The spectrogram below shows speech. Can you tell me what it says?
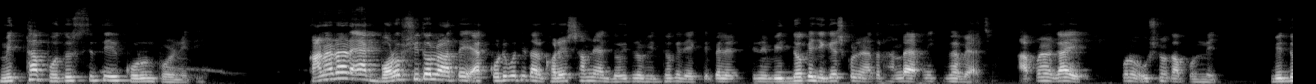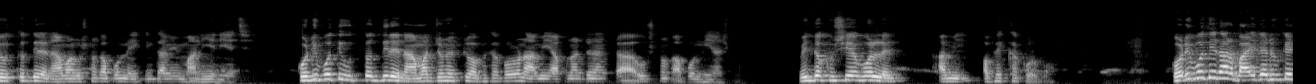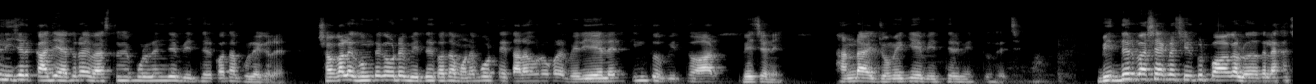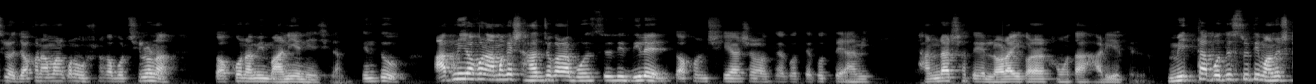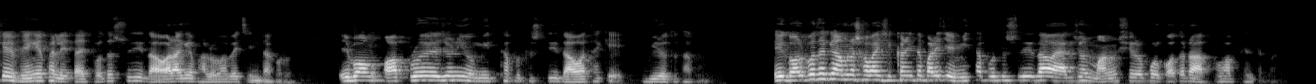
মিথ্যা প্রতিশ্রুতির করুণ পরিণতি। কানাডার এক বরফ শীতল রাতে এক কোটিপতি তার ঘরের সামনে এক দরিদ্র বৃদ্ধকে দেখতে পেলেন। তিনি বৃদ্ধকে জিজ্ঞেস করলেন, এত ঠান্ডায় আপনি কীভাবে আছেন? আপনার গায়ে কোনো উষ্ণ কাপড় নেই। বৃদ্ধ উত্তর দিলেন, আমার উষ্ণ কাপড় নেই, কিন্তু আমি মানিয়ে নিয়েছি। কোটিপতি উত্তর দিলেন, আমার জন্য একটু অপেক্ষা করুন, আমি আপনার জন্য একটা উষ্ণ কাপড় নিয়ে আসব। বৃদ্ধ খুশি হয়ে বললেন, আমি অপেক্ষা করব। কোটিপতি তার বাড়িতে ঢুকে নিজের কাজে এতটাই ব্যস্ত হয়ে পড়লেন যে বৃদ্ধের কথা ভুলে গেলেন। সকালে ঘুম থেকে উঠে বৃদ্ধের কথা মনে পড়তে তাড়াহুড়ো করে বেরিয়ে এলেন, কিন্তু বৃদ্ধ আর বেঁচে নেই। ঠান্ডায় জমে গিয়ে বৃদ্ধের মৃত্যু হয়েছে। বৃদ্ধের পাশে একটা চিরকুট পাওয়া গেল, তাতে লেখা ছিল, যখন আমার কোনো উষ্ণ কাপড় ছিল না, তখন আমি মানিয়ে নিয়েছিলাম। কিন্তু আপনি যখন আমাকে সাহায্য করার প্রতিশ্রুতি দিলেন, তখন সে আসার অপেক্ষা করতে করতে আমি ঠান্ডার সাথে লড়াই করার ক্ষমতা হারিয়ে ফেললাম। মিথ্যা প্রতিশ্রুতি মানুষকে ভেঙে ফেলে, তাই প্রতিশ্রুতি দেওয়ার আগে ভালোভাবে চিন্তা করুন এবং অপ্রয়োজনীয় মিথ্যা প্রতিশ্রুতি দেওয়া থেকে বিরত থাকুন। এই গল্প থেকে আমরা সবাই শিক্ষা নিতে পারি যে মিথ্যা প্রতিশ্রুতি দেওয়া একজন মানুষের ওপর কতটা প্রভাব ফেলতে পারে।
